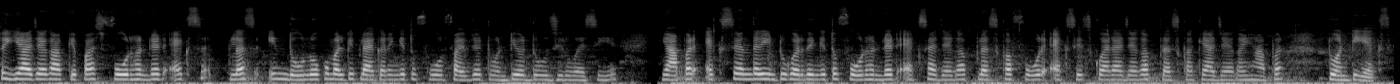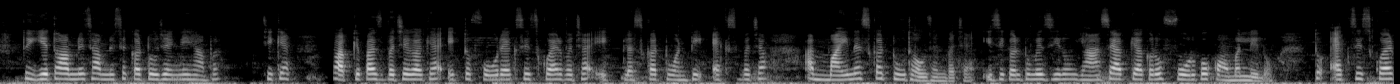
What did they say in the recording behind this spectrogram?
तो ये आ जाएगा आपके पास फोर हंड्रेड एक्स प्लस इन दोनों को मल्टीप्लाई करेंगे तो फोर फाइव जो ट्वेंटी और दो ज़ीरो ऐसी है। यहाँ पर x से अंदर इंटू कर देंगे तो फोर हंड्रेड एक्स आ जाएगा, प्लस का फोर एक्स स्क्वायर आ जाएगा, प्लस का क्या आ जाएगा यहाँ पर ट्वेंटी एक्स। तो ये तो आमने सामने से कट हो जाएँगे यहाँ पर, ठीक है? तो आपके पास बचेगा क्या? एक तो फोर एक्स स्क्वायर बचा, एक प्लस का ट्वेंटी एक्स बचा, अब माइनस का टू थाउज़ेंड बचा है। इजिकल टू में ज़ीरो। यहाँ से आप क्या करो? फोर को कॉमन ले लो। तो एक्स स्क्वायर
